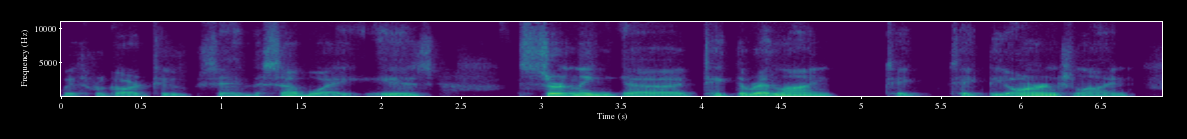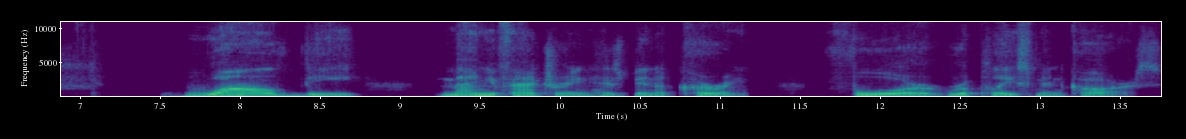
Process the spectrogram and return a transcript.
with regard to, say, the subway is certainly uh, take the red line, take take the orange line, while the manufacturing has been occurring for replacement cars.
